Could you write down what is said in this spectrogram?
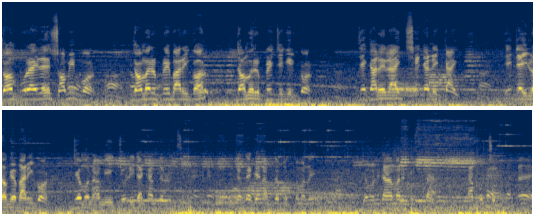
দম পুরাইলে সবই পর। দমের উপরে বাড়ি ঘর দমের উপরে চিকির ঘর। যেখানে রাইট সেখানে কাই। এটাই লগে বাড়ি ঘর। যেমন আমি এই চুলিটা কান্দে রয়েছি এটা দেখেন আপনার বর্তমানে যেমন এটা আমার বিস্তার কাপড় চুল হ্যাঁ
